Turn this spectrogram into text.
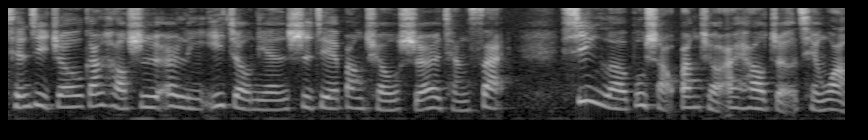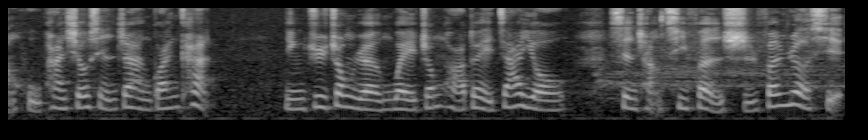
前几周刚好是二零一九年世界棒球十二强赛。吸引了不少棒球爱好者前往湖畔休闲站观看，凝聚众人为中华队加油，现场气氛十分热血。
